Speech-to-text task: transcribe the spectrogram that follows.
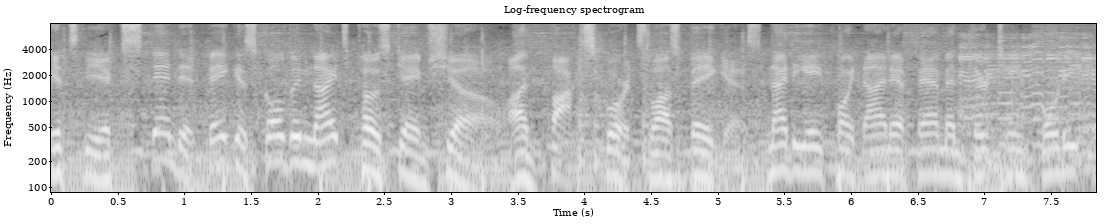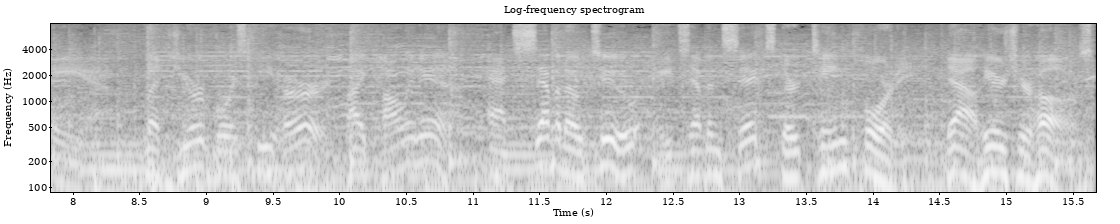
It's the extended Vegas Golden Knights postgame show on Fox Sports Las Vegas, 98.9 FM and 1340 AM. Let your voice be heard by calling in at 702 876 1340. Now, here's your host,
